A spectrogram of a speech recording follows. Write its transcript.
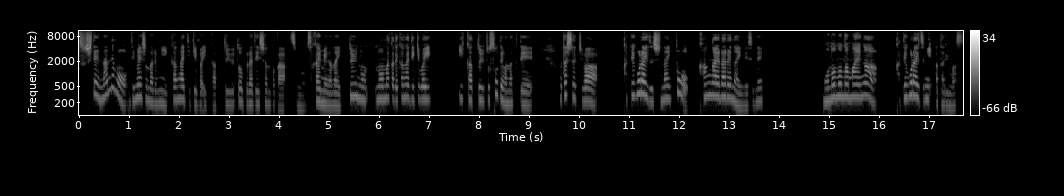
そして何でも dimensional に考えていけばいいかというと、グラデーションとかその境目がないというのの中で考えていけばいいかというとそうではなくて、私たちはカテゴライズしないと考えられないんですよね。物の名前がカテゴライズに当たります。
